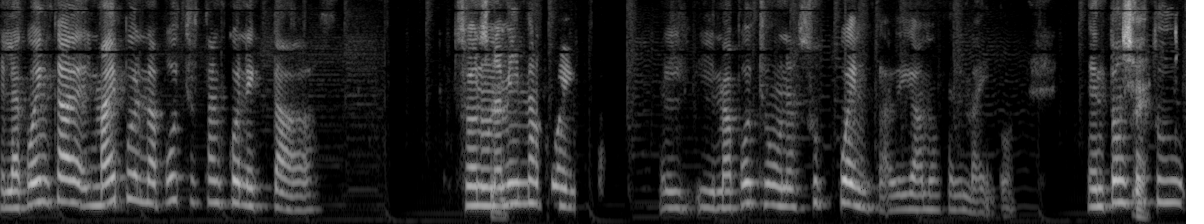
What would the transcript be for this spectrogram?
en la cuenca del Maipo y el Mapocho están conectadas, son una misma cuenca, el, Mapocho es una subcuenca, digamos, del Maipo. Entonces tú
